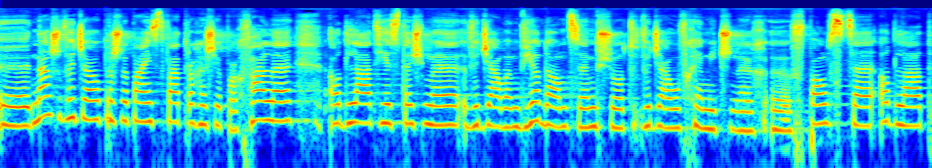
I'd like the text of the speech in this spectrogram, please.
Y, Nasz wydział, proszę Państwa, trochę się pochwalę. Od lat jesteśmy wydziałem wiodącym wśród wydziałów chemicznych y, w Polsce. Od lat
